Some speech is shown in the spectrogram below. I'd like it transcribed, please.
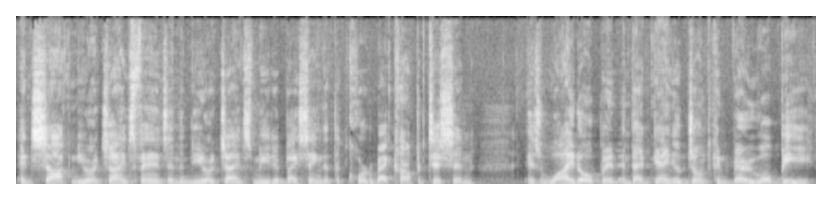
and shock New York Giants fans and the New York Giants media by saying that the quarterback competition is wide open and that Daniel Jones can very well be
